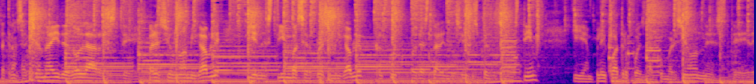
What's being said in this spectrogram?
la transacción ahí de dólar este, precio no amigable y en Steam va a ser precio amigable. Calculo podría estar en 200 pesos en Steam y en Play 4 pues la conversión este, de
